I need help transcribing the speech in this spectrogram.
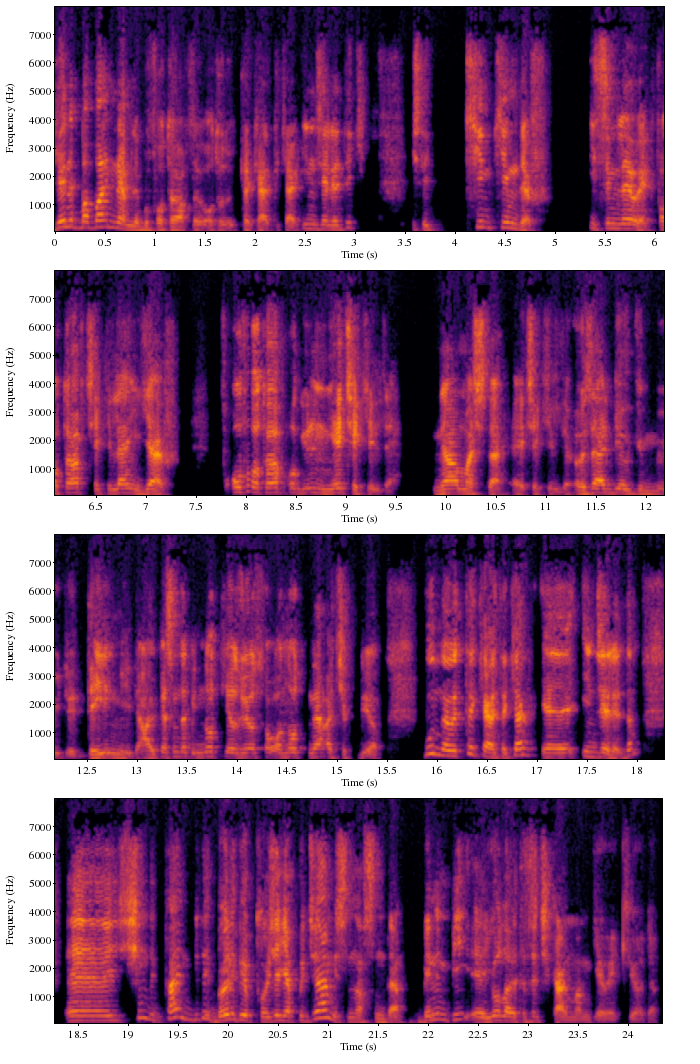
Gene babaannemle bu fotoğrafları oturduk teker teker inceledik. İşte kim kimdir, isimleri, fotoğraf çekilen yer, o fotoğraf o günün niye çekildi? Ne amaçla e, çekildi? Özel bir gün müydü? Değil miydi? Arkasında bir not yazıyorsa o not ne açıklıyor? Bunları teker teker e, inceledim. E, şimdi ben bir de böyle bir proje yapacağım için aslında benim bir e, yol haritası çıkarmam gerekiyordu.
